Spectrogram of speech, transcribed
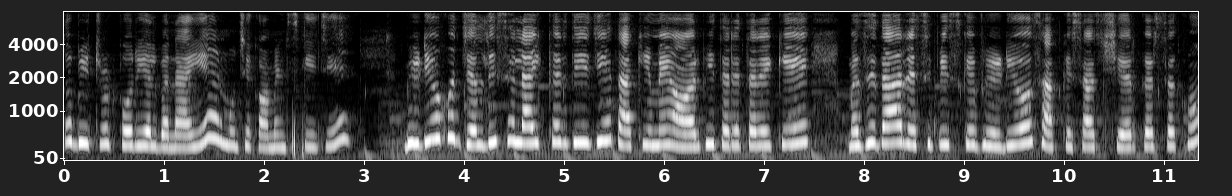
तो बीटरूट पोरियल बनाइए और मुझे कमेंट्स कीजिए। वीडियो को जल्दी से लाइक कर दीजिए ताकि मैं और भी तरह तरह के मज़ेदार रेसिपीज़ के वीडियोस आपके साथ शेयर कर सकूँ।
